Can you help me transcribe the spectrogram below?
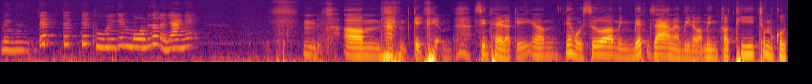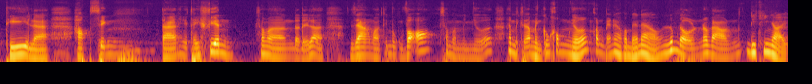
mình tiếp tiếp tiếp thu những cái môn rất là nhanh ấy. Um, kỷ niệm xin thề là cái um, như hồi xưa mình biết Giang là vì là bọn mình có thi trong một cuộc thi là học sinh tán thì thấy phiên xong mà đợt đấy là Giang vào tiết mục võ xong mà mình nhớ hay mình thực ra mình cũng không nhớ con bé nào con bé nào. Lúc đầu nó vào nó đi thi nhảy.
